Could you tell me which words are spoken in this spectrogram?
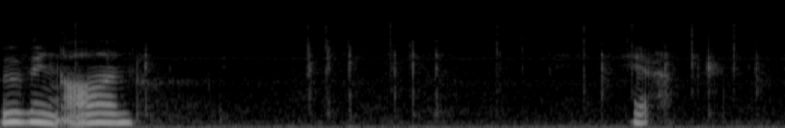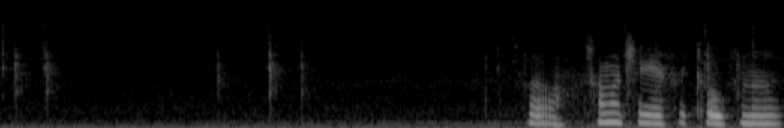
moving on. Yeah. So, so much I get for coconuts.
